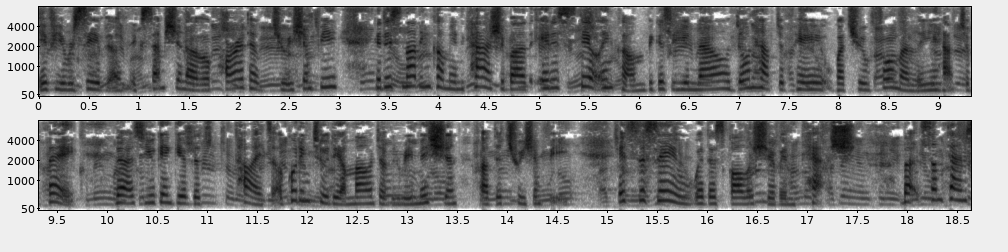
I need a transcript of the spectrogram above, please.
If you receive an exemption of a part of tuition fee, it is not income in cash, but it is still income because you now don't have to pay what you formerly had to pay. Thus, you can give the tithe according to the amount of the remission of the tuition fee. It's the same with a scholarship in cash. But sometimes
